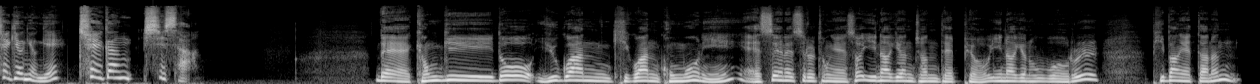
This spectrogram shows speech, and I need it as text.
최경영의 최강 시사. 네, 경기도 유관 기관 공무원이 SNS를 통해서 이낙연 전 대표, 이낙연 후보를 비방했다는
